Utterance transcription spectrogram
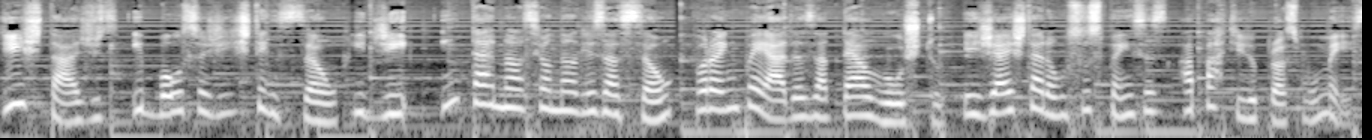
de estágios e bolsas de extensão e de internacionalização foram empenhadas até agosto e já estarão suspensas a partir do próximo mês.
